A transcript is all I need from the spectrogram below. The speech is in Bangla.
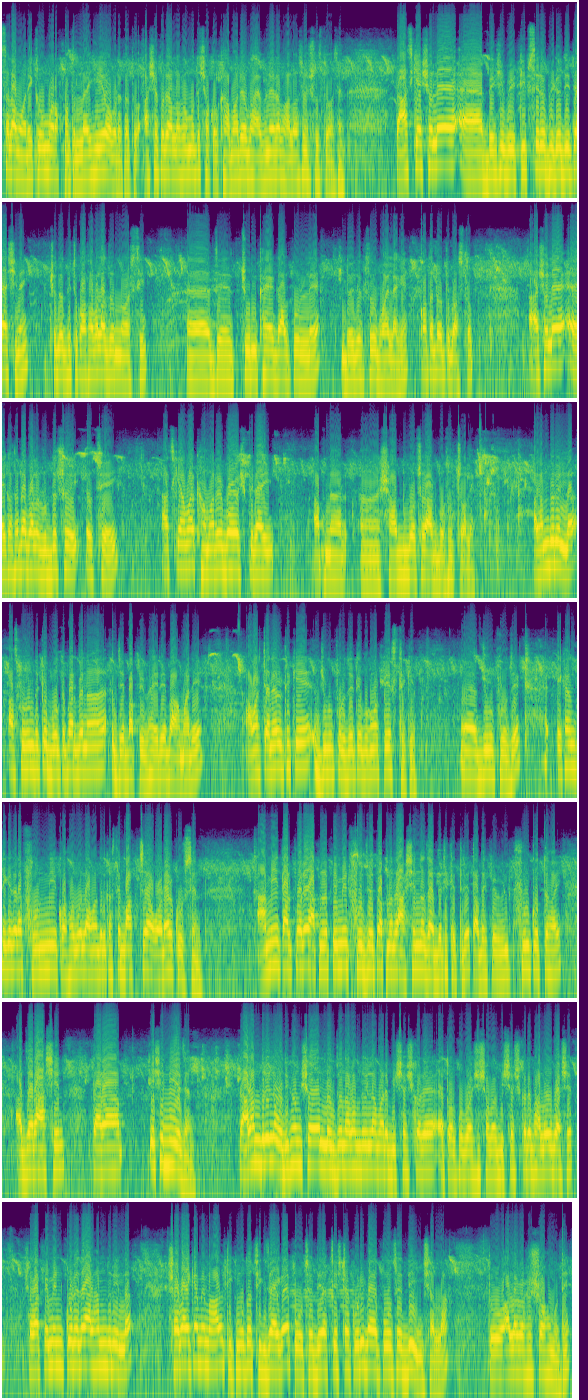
আসসালামু আলাইকুম রহমতুল্লাহি ওবরাকাতু আশা করি আল্লাহর রহমতে সকল খামারে ভাই বোনেরা ভালো আছেন, সুস্থ আছেন। তা আজকে আসলে বেশি টিপসেরও ভিডিও দিতে আসি নাই, শুধু কিছু কথা বলার জন্য আসছি। যে চুন খায়ে গাল পুড়লে দই দেখতেও ভয় লাগে, কথাটা অতি বাস্তব। আসলে এই কথাটা বলার উদ্দেশ্য হচ্ছে আজকে আমার খামারের বয়স প্রায় আপনার সাত বছর, আট বছর চলে। আলহামদুলিল্লাহ, আজ পর্যন্ত কেউ বলতে পারবে না যে বাপ্পি ভাইরে বা আমারে। আমার চ্যানেল থেকে, যুব প্রজেক্ট এবং আমার পেজ থেকে যুব প্রজেক্ট এখান থেকে যারা ফোন নিয়ে কথা বলে আমাদের কাছে বাচ্চা অর্ডার করছেন, আমি তারপরে আপনার পেমেন্ট ফুল যেহেতু আপনারা আসেন না যাদের ক্ষেত্রে, তাদের পেমেন্ট ফুল করতে হয়। আর যারা আসেন, তারা এসে নিয়ে যান। আলহামদুলিল্লাহ অধিকাংশ লোকজন আলহামদুলিল্লাহ আমার বিশ্বাস করে, এত অল্প বয়সে সবাই বিশ্বাস করে ভালোবাসে সবাই পেমেন্ট করে দেয় আলহামদুলিল্লাহ। সবাইকে আমি মাল ঠিকমতো ঠিক জায়গায় পৌঁছে দেওয়ার চেষ্টা করি বা পৌঁছে দিই ইনশাল্লাহ তো আল্লাহর রসের সহমতে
